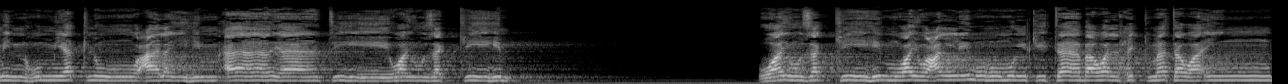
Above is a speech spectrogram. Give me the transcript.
منهم يتلو عليهم اياته ويزكيهم ويزكيهم ويعلمهم الكتاب والحكمة وإن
